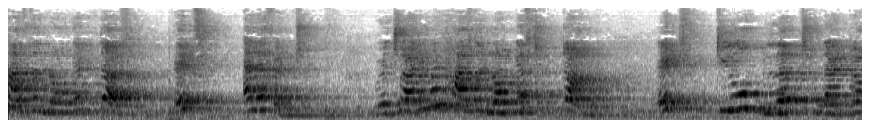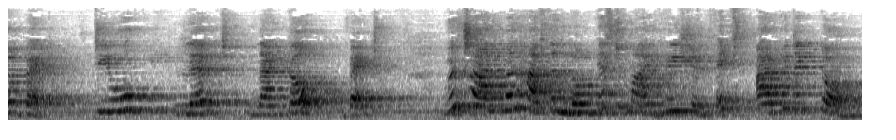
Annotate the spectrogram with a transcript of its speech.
has the longest tusk? It's elephant. Which animal has the longest tongue? It's tube-lipped nectar bat. Tube-lipped nectar bat. Which animal has the longest migration? It's Arctic tern.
